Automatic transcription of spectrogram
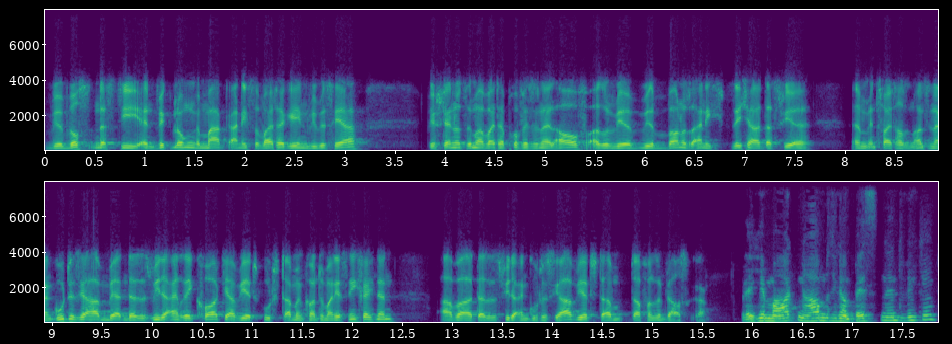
wir wussten, dass die Entwicklungen im Markt eigentlich so weitergehen wie bisher. Wir stellen uns immer weiter professionell auf. Also wir, wir bauen uns eigentlich sicher, dass wir ähm, in 2019 ein gutes Jahr haben werden, dass es wieder ein Rekordjahr wird. Gut, damit konnte man jetzt nicht rechnen, aber dass es wieder ein gutes Jahr wird, da, davon sind wir ausgegangen. Welche Marken haben sich am besten entwickelt?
